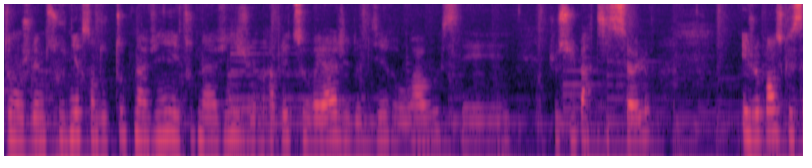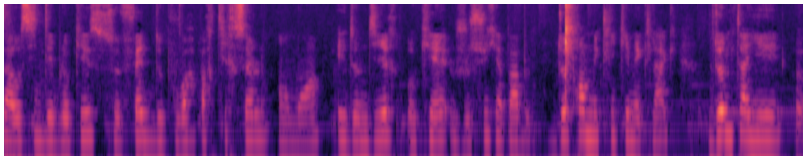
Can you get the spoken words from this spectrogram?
dont je vais me souvenir sans doute toute ma vie et toute ma vie, je vais me rappeler de ce voyage et de me dire waouh, c'est, je suis partie seule. Et je pense que ça a aussi débloqué ce fait de pouvoir partir seule en moi et de me dire ok, je suis capable de prendre mes clics et mes claques, de me tailler euh,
